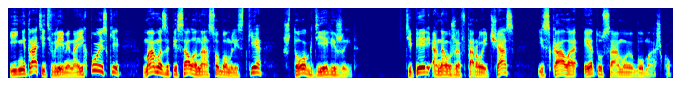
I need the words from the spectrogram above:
и не тратить время на их поиски, мама записала на особом листке, что где лежит. Теперь она уже второй час искала эту самую бумажку.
